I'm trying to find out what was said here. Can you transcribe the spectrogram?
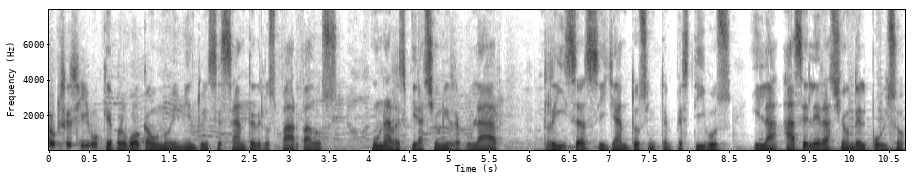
obsesivo que provoca un movimiento incesante de los párpados, una respiración irregular, risas y llantos intempestivos y la aceleración del pulso.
